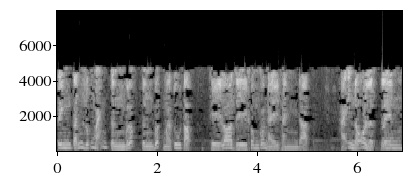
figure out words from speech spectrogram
tinh tấn dũng mãnh từng bước từng bước mà tu tập, thì lo gì không có ngày thành đạt. Hãy nỗ lực lên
